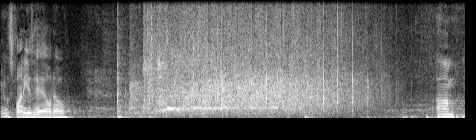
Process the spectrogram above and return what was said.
It was funny as hell though. Um,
